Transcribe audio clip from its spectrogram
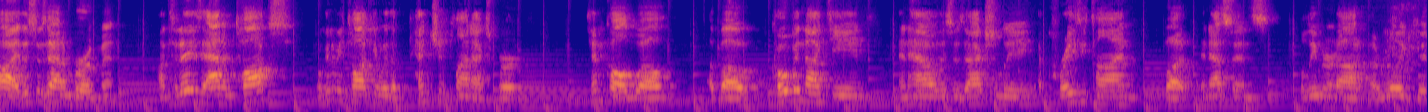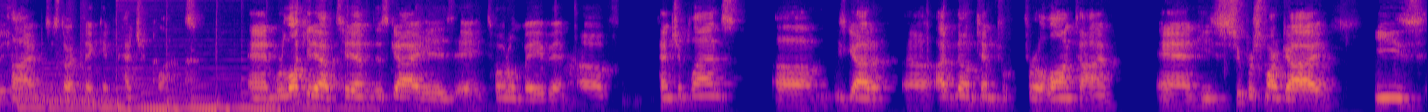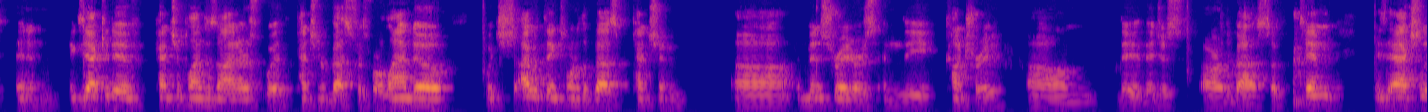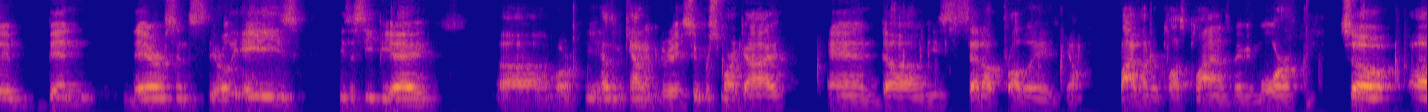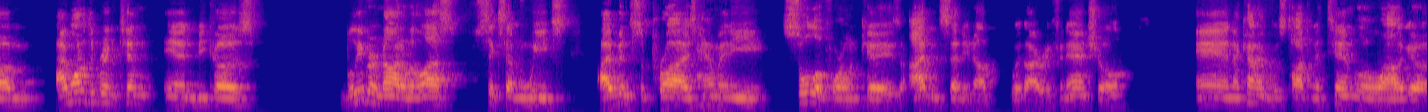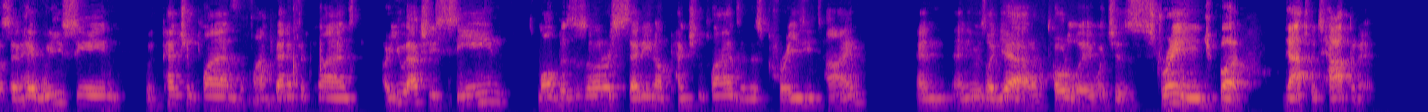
Hi, this is Adam Bergman. On today's Adam Talks, we're going to be talking with a pension plan expert, Tim Caldwell, about COVID 19 and how this is actually a crazy time, but in essence, believe it or not, a really good time to start thinking pension plans. And we're lucky to have Tim. This guy is a total maven of pension plans. Um, he's got, uh, I've known Tim for, for a long time, and he's a super smart guy. He's an executive pension plan designers with Pension Investors Orlando, which I would think is one of the best pension uh, administrators in the country. Um, they, they just are the best. So Tim has actually been there since the early 80s. He's a CPA, uh, or he has an accounting degree, super smart guy, and um, he's set up probably you know 500 plus plans, maybe more. So um, I wanted to bring Tim in because, believe it or not, over the last six seven weeks, I've been surprised how many solo 401ks I've been setting up with IRA Financial. And I kind of was talking to Tim a little while ago, saying, "Hey, what are you seeing with pension plans, defined benefit plans? Are you actually seeing small business owners setting up pension plans in this crazy time?" And and he was like, "Yeah, Adam, totally," which is strange, but that's what's happening.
